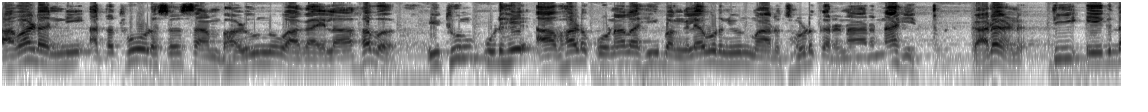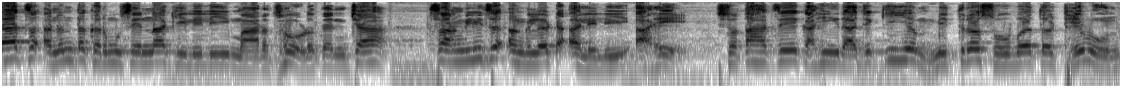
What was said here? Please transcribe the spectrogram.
आव्हाडांनी आता थोडंसं सांभाळून वागायला हवं. इथून पुढे आव्हाड कोणालाही बंगल्यावर नेऊन मारझोड करणार नाहीत. कारण ती एकदाच अनंत करमुसेंना केलेली मारझोड त्यांच्या चांगलीच अंगलट आलेली आहे. स्वतःचे काही राजकीय मित्र सोबत ठेवून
